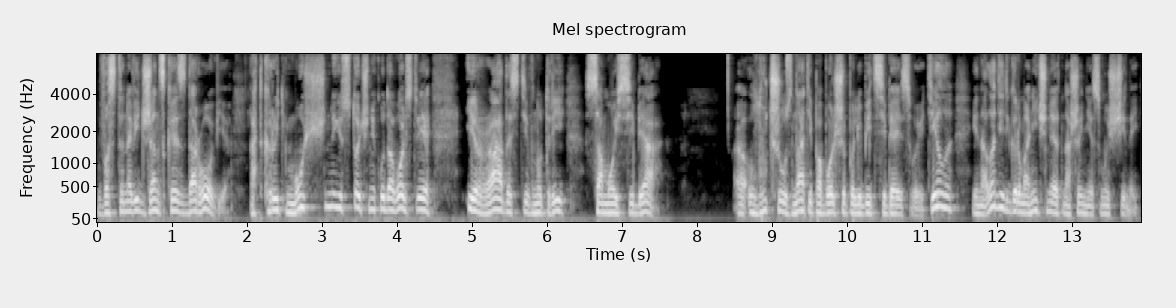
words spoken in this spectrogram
восстановить женское здоровье, открыть мощный источник удовольствия и радости внутри самой себя. Э, лучше узнать и побольше полюбить себя и свое тело и наладить гармоничные отношения с мужчиной.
